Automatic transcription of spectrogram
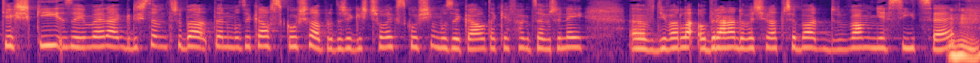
těžký, zejména když jsem třeba ten muzikál zkoušela, protože když člověk zkouší muzikál, tak je fakt zavřený uh, v divadle od rána do večera třeba dva měsíce, mm-hmm.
